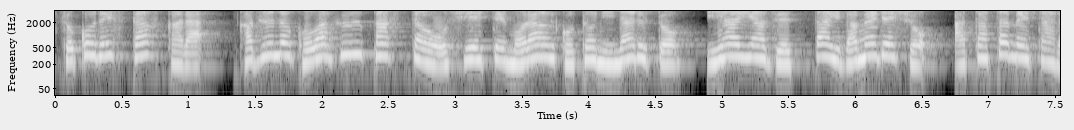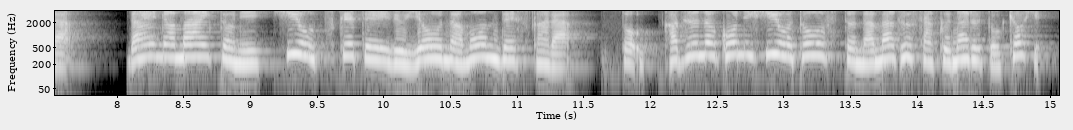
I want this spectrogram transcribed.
そこでスタッフから、数の子和風パスタを教えてもらうことになると、いやいや絶対ダメでしょ、温めたら、ダイナマイトに火をつけているようなもんですから、と、数の子に火を通すと生臭くなると拒否。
